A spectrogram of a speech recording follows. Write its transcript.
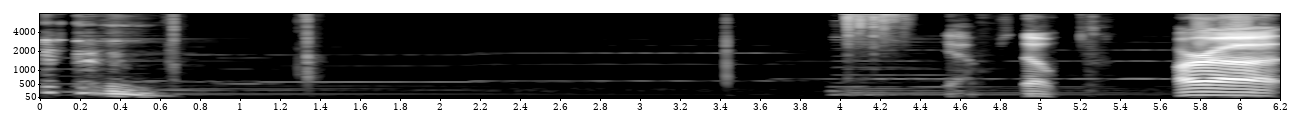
yeah, so our uh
